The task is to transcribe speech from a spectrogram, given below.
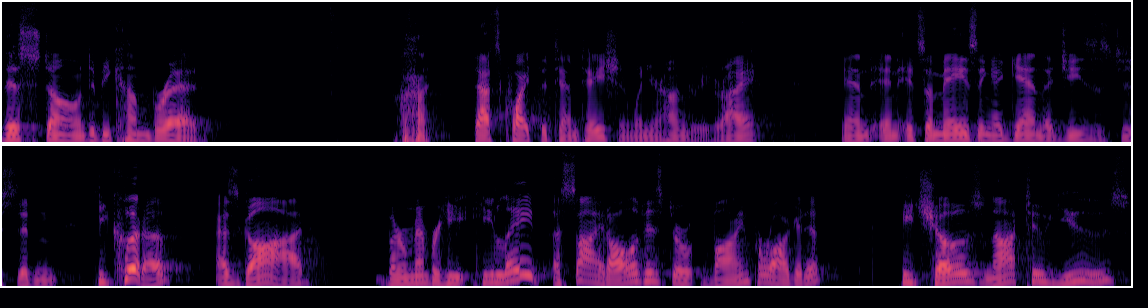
this stone to become bread. That's quite the temptation when you're hungry, right? And, and it's amazing again that Jesus just didn't, he could have, as God, But remember, he, he laid aside all of his divine prerogative. He chose not to use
